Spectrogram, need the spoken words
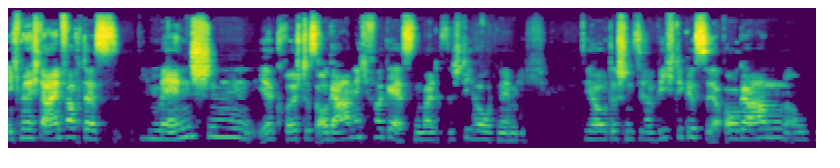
Ich möchte einfach, dass die Menschen ihr größtes Organ nicht vergessen, weil das ist die Haut nämlich. Die Haut ist ein sehr wichtiges Organ und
